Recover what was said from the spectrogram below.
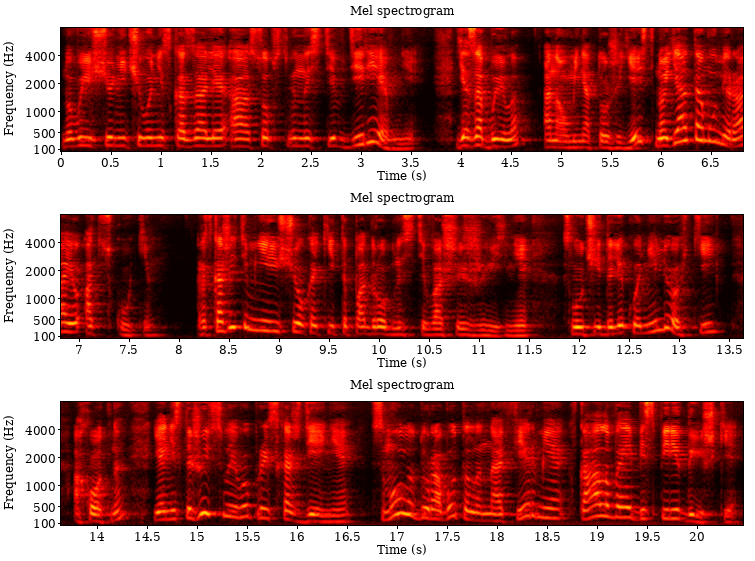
но вы еще ничего не сказали о собственности в деревне. Я забыла, она у меня тоже есть, но я там умираю от скуки. Расскажите мне еще какие-то подробности вашей жизни. Случай далеко не легкий. Охотно. Я не стыжусь своего происхождения. С молоду работала на ферме, вкалывая без передышки.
